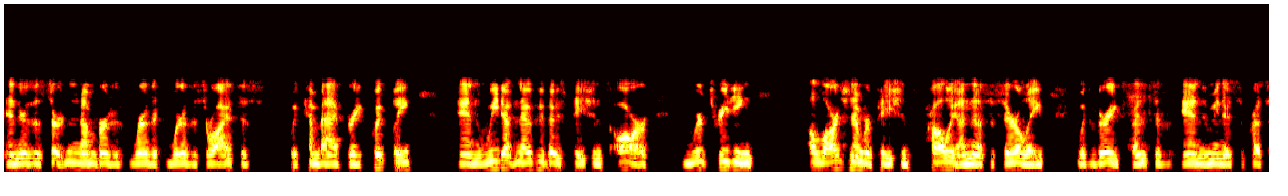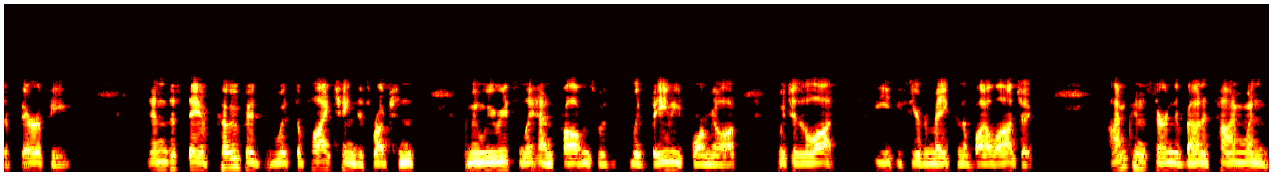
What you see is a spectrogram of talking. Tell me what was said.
And there's a certain number where the, where the psoriasis would come back very quickly. And we don't know who those patients are. We're treating a large number of patients, probably unnecessarily, with very expensive and immunosuppressive therapies. In this day of COVID, with supply chain disruptions, I mean, we recently had problems with, with baby formula, which is a lot easier to make than a biologic. I'm concerned about a time when,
